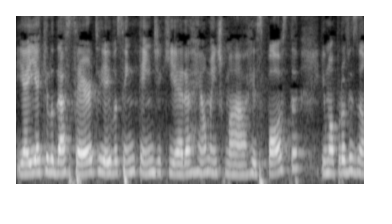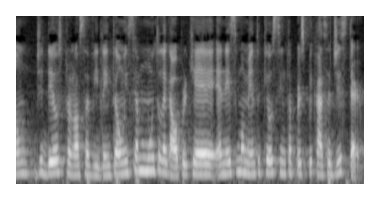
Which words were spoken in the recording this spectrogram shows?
E aí aquilo dá certo e aí você entende que era realmente uma resposta e uma provisão de Deus para nossa vida. Então isso é muito legal, porque é, é nesse momento que eu sinto a perspicácia de Esther.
